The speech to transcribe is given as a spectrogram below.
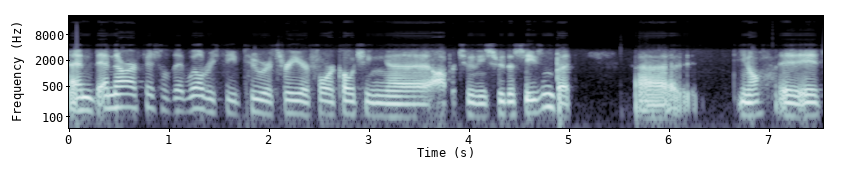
and and there are officials that will receive two or three or four coaching uh, opportunities through the season, but uh, you know it's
